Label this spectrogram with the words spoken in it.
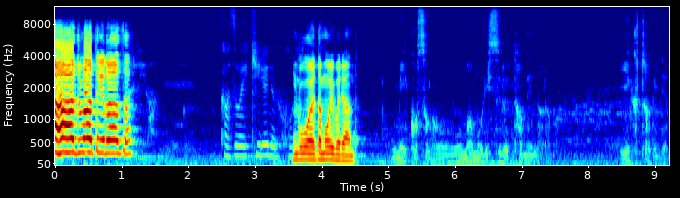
А, два-три раза. Во, это мой вариант. 巫女様をお守りするためならば幾度でも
